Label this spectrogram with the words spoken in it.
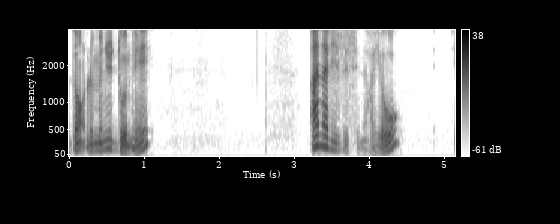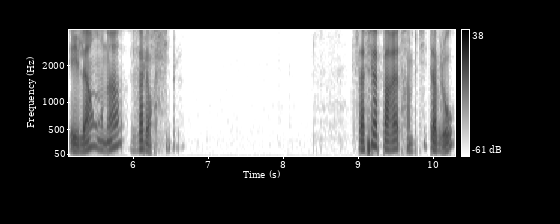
dans le menu Données, Analyse des scénarios, et là on a valeur cible. Ça fait apparaître un petit tableau,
